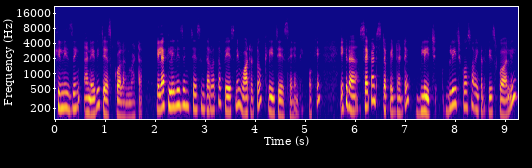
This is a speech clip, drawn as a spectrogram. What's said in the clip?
క్లీనిజింగ్ అనేది చేసుకోవాలన్నమాట. ఇలా క్లీనిజింగ్ చేసిన తర్వాత ఫేస్ని వాటర్తో క్లీన్ చేసేయండి. ఓకే? ఇక్కడ సెకండ్ స్టెప్ ఏంటంటే బ్లీచ్. బ్లీచ్ కోసం ఇక్కడ తీసుకోవాలి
